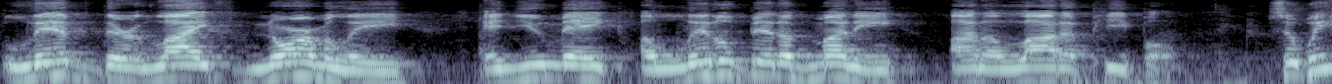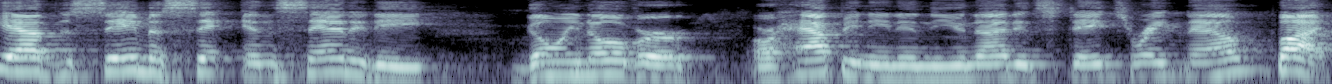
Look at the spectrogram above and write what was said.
live their life normally and you make a little bit of money on a lot of people. So we have the same insanity going over or happening in the United States right now. But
